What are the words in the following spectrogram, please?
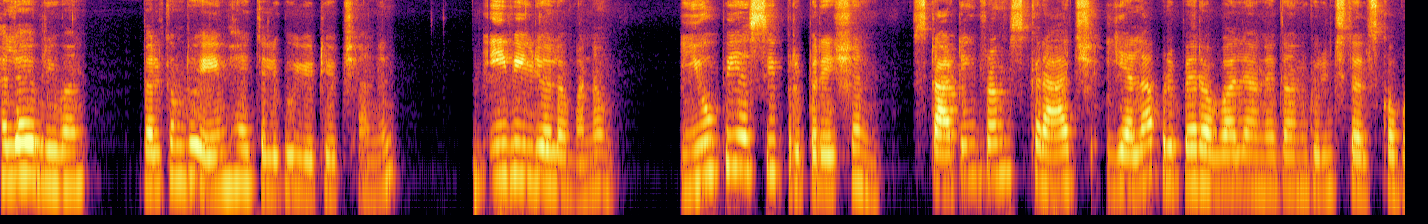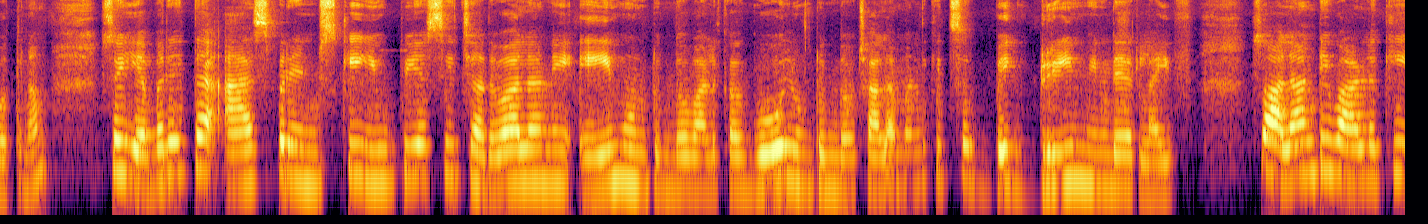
Hello everyone welcome to aim high Telugu YouTube channel ఈ వీడియోలో మనం UPSC preparation starting from scratch ఎలా ప్రిపేర్ అవ్వాలి అనే దాని గురించి తెలుసుకోబోతున్నాం. సో ఎవరైతే ఆస్పిరెంట్స్కి యూపీఎస్సి చదవాలనే ఎయిమ్ ఉంటుందో వాళ్ళకి ఆ గోల్ ఉంటుందో చాలామందికి it's a big dream in their life so అలాంటి వాళ్ళకి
